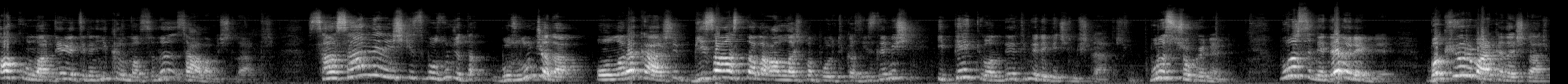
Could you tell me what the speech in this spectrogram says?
Akkunlar devletinin yıkılmasını sağlamışlardır. Sasaniler ilişkisi bozulunca da, bozulunca da onlara karşı Bizanslarla anlaşma politikası izlemiş, İpek yolunun denetimini ele geçirmişlerdir. Burası çok önemli. Burası neden önemli? Bakıyorum arkadaşlar,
